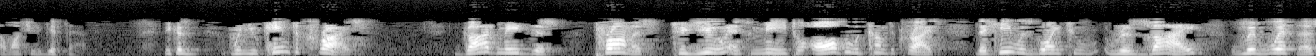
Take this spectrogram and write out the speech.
I want you to get that. Because when you came to Christ, God made this promise to you and to me, to all who would come to Christ, that He was going to reside, live with us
